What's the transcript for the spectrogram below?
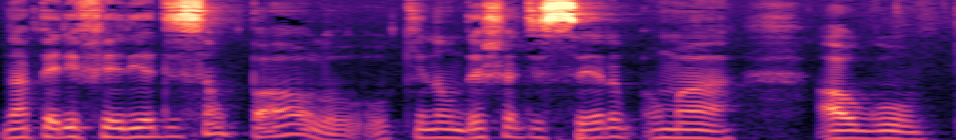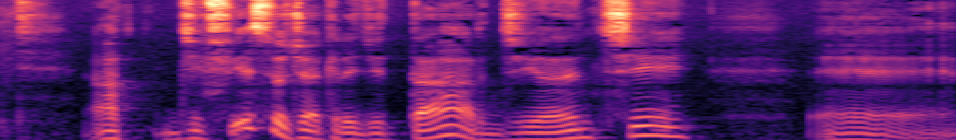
na periferia de São Paulo, o que não deixa de ser uma algo difícil de acreditar diante é,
